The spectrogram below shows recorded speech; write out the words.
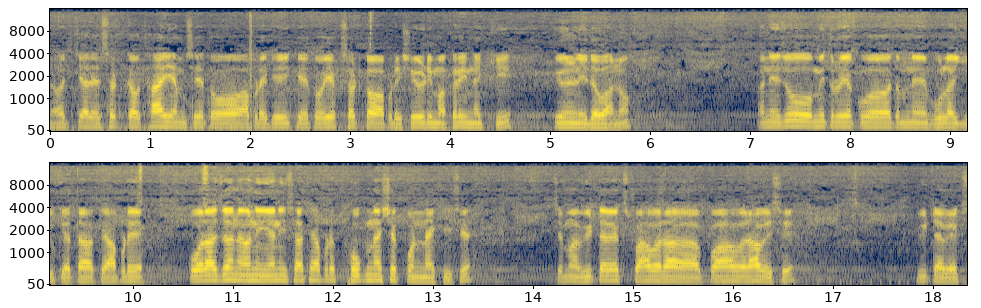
ને અત્યારે છંટકાવ થાય એમ છે, તો આપણે કહીએ કે તો એક છંટકાવ આપણે શેરડીમાં કરી નાખીએ, ઈળની દવાનો. અને જો મિત્રો એક તમને ભૂલાઈ ગયું કહેતા કે આપણે કોરાજન અને એની સાથે આપણે ફૂગનાશક પણ નાખી છે. જેમાં વિટાવેક્સ પાવર પાવર આવે છે. વિટાવેક્સ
